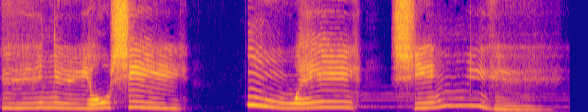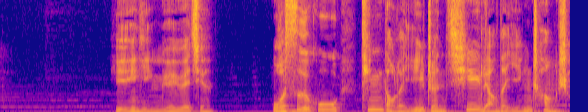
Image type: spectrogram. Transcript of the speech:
与女游戏，勿为行雨。隐隐约间，我似乎听到了一阵凄凉的吟唱声，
